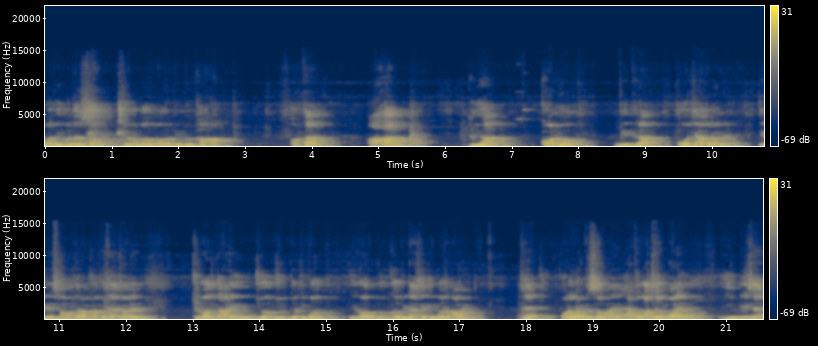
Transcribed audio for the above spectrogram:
বোধি বোধস্য, যোগ ভবতি দুঃখ অর্থাৎ আহার, বিহার, কর্ম, নিদ্রা ও জাগরণে যিনি সমতা রক্ষা করিয়া চলেন, কেবল তারই যোগযুক্ত জীবন এবং দুঃখ বিনাশী জীবন হবে। যে পরবর্তী সময়ে, এত বছর পরেও ইউনিসেফ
